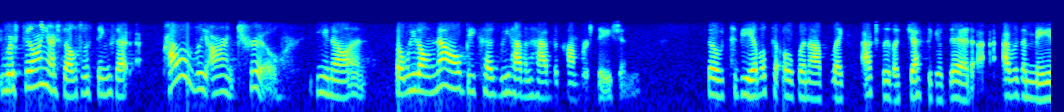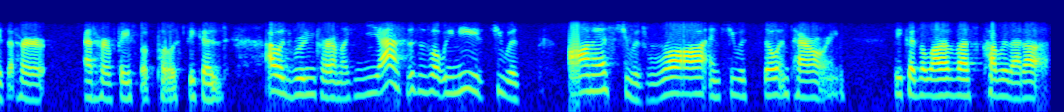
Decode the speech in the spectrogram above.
we're filling ourselves with things that probably aren't true, you know, and, but we don't know because we haven't had the conversations. So to be able to open up, like actually, like Jessica did, I, I was amazed at her at her Facebook post because I was rooting for her. I'm like, yes, this is what we need. She was honest, she was raw, and she was so empowering because a lot of us cover that up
